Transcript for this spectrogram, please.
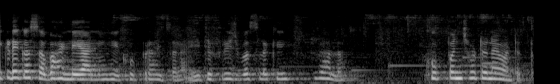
तिकडे कसं भांडे आणि हे खूप राहायचं ना इथे फ्रीज बसलं की झालं. खूप पण छोटं नाही वाटत.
